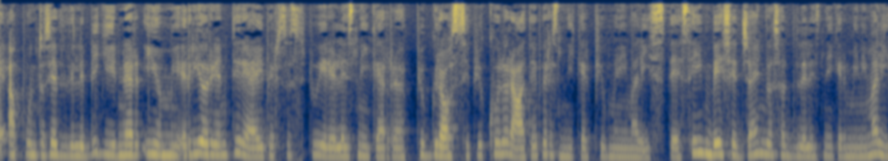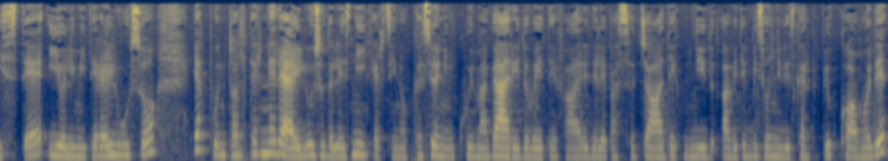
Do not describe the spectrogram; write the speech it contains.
appunto siete delle beginner, io mi riorienterei per sostituire le sneaker più grosse, più colorate per sneaker più minimaliste. Se invece già indossate delle sneaker minimaliste, io limiterei l'uso e appunto alternerei l'uso delle sneakers in occasioni in cui magari dovete fare delle passeggiate, quindi avete bisogno di scarpe più comode,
